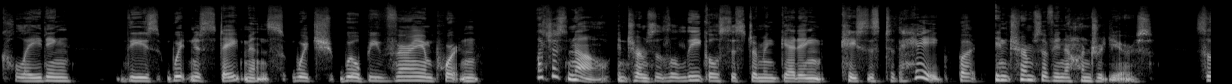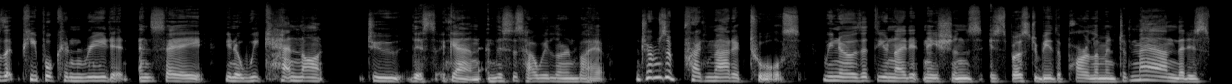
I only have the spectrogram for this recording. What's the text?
collating these witness statements, which will be very important not just now in terms of the legal system and getting cases to The Hague, but in terms of in 100 years, so that people can read it and say, you know, we cannot do this again, and this is how we learn by it. In terms of pragmatic tools, we know that the United Nations is supposed to be the parliament of man that is,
